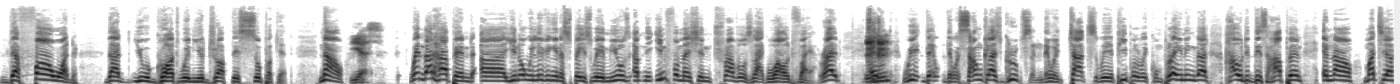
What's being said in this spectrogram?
The forward that you got when you dropped this Supercat. Now, Yes. when that happened, uh, you know, we're living in a space where music, um, information travels like wildfire, right? And we there, there were sound clash groups and there were chats where people were complaining that how did this happen? And now, Mattia,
